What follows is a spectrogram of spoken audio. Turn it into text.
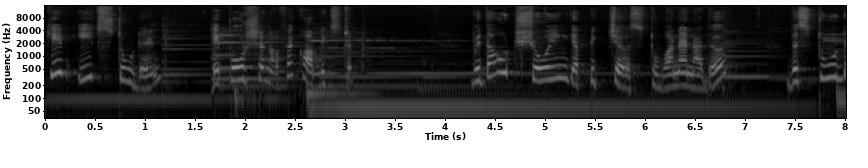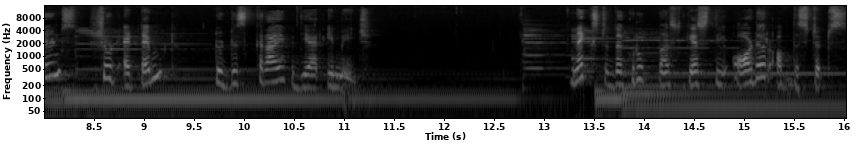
Give each student a portion of a comic strip. Without showing their pictures to one another, the students should attempt to describe their image. Next, the group must guess the order of the strips.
